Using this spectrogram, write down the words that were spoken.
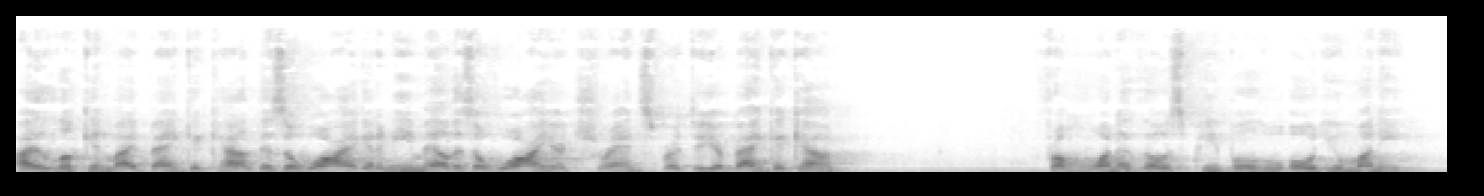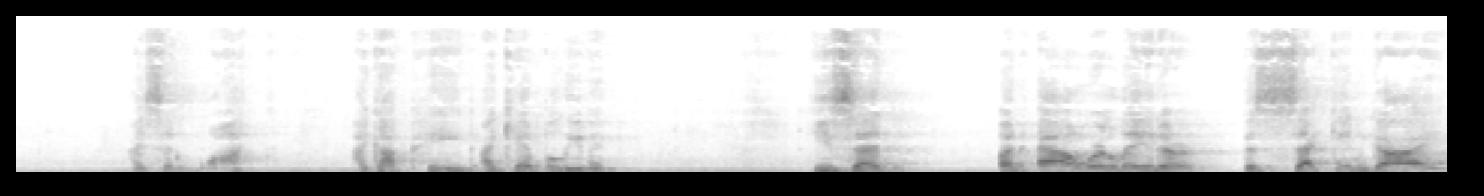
I look in my bank account. There's a wire. I get an email. There's a wire transfer to your bank account from one of those people who owed you money. I said, What? I got paid. I can't believe it. He said, An hour later, the second guy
